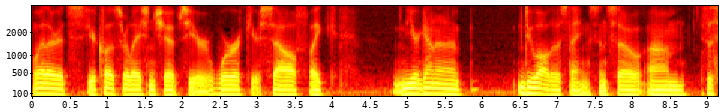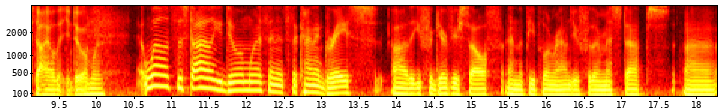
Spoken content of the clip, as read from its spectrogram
whether it's your close relationships, your work, yourself, like you're gonna do all those things. And so, um, It's the style that you do them with. Well, it's the style you do them with, and it's the kind of grace uh, that you forgive yourself and the people around you for their missteps, uh,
